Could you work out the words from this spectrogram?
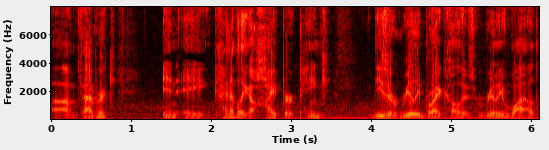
um, fabric in a kind of like a hyper pink these are really bright colors, really wild.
